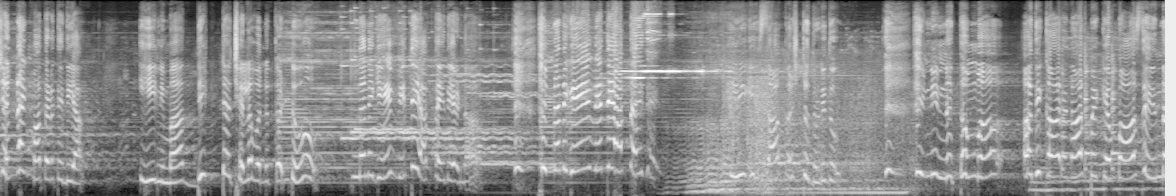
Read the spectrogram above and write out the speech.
ಚೆನ್ನಾಗಿ ಮಾತಾಡ್ತಿದೀಯ ಈ ನಿಮ್ಮ ದಿಟ್ಟ ಛಲವನ್ನು ಕಂಡು ನನಗೆ ವ್ಯಥೆ ಆಗ್ತಾ ಇದೆ ಅಣ್ಣ. ನನಗೆ ವ್ಯಥೆ ಆಗ್ತಾ ಇದೆ. ಹೀಗೆ ಸಾಕಷ್ಟು ದುಡಿದು ನಿನ್ನ ತಮ್ಮ ಅಧಿಕಾರನಾಗ್ಬೇಕೆಂಬ ಆಸೆಯಿಂದ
